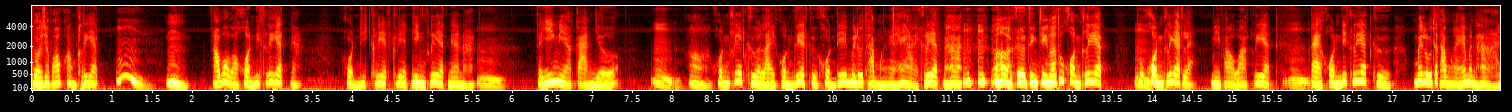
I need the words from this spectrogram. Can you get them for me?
โดยเฉพาะความเครียดอืมเขาบอกว่าคนที่เครียดเนี่ย คนที่เครียดเครียดยิ่งเครียดเนี่ยนะจะยิ่งมีอาการเยอะอ่าคนเครียดคืออะไร คนเครียดคือคนที่ไม่รู้ทำยังไงให้หายเครียดนะคะคือจริง ๆ แล้วทุกคนเครียด ทุกคนเครียดแหละ มีภาวะเครียด แต่คนที่เครียดคือไม่รู้จะทำไงให้มันหาย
